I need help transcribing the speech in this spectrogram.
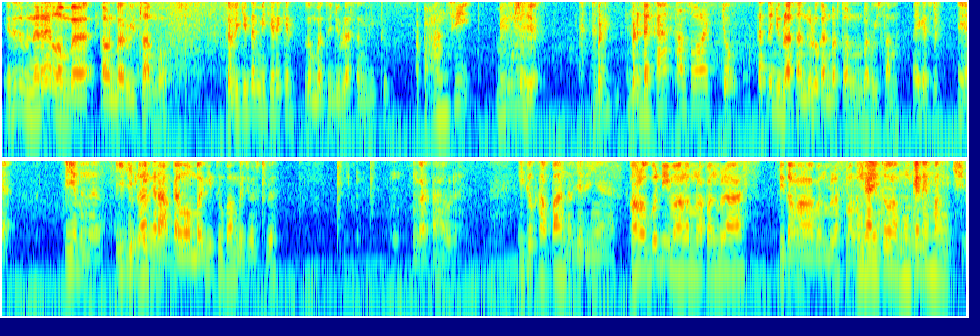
itu sebenarnya lomba tahun baru Islam bu tapi kita mikirnya kayak lomba 17-an gitu Apaan sih? Beda ya. Ber- berdekatan soalnya cok kan 17-an dulu kan bertahun baru Islam ya gak sih Iya. Iya bener. iya jadi 17 kayak ngerapel lomba gitu paham gak sih maksud gue Nggak tahu dah. Itu kapan terjadinya? Kalau gue di malam 18 di tanggal 18 malam Enggak itu mungkin emang sy-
